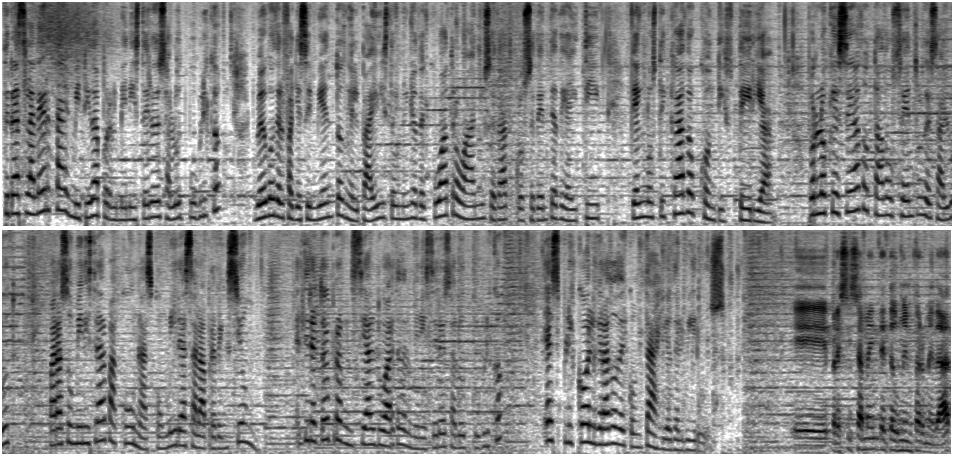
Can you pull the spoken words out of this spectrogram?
Tras la alerta emitida por el Ministerio de Salud Pública, luego del fallecimiento en el país de un niño de cuatro años de edad procedente de Haití, diagnosticado con difteria, por lo que se ha dotado centros de salud para suministrar vacunas con miras a la prevención. El director provincial Duarte del Ministerio de Salud Pública explicó el grado de contagio del virus. Eh, precisamente esta es una enfermedad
